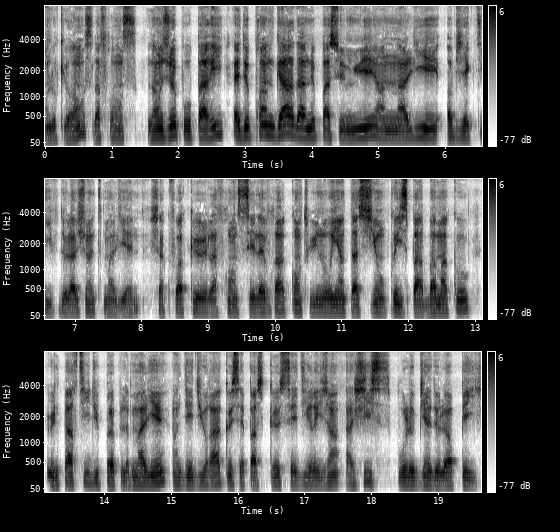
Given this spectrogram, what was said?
en l'occurrence la France. L'enjeu pour Paris est de prendre garde à ne pas se muer en allié objectif de la junte malienne. Chaque fois que la France s'élèvera contre une orientation prise par Bamako, une partie du peuple malien en déduira que c'est parce que ses dirigeants agissent pour le bien de leur pays.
